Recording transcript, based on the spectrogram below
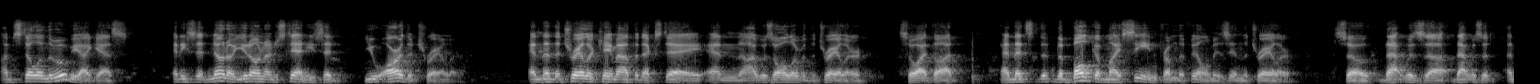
I'm still in the movie, I guess. And he said, no, no, you don't understand. He said, you are the trailer. And then the trailer came out the next day and I was all over the trailer. So I thought, and that's the, the bulk of my scene from the film is in the trailer. So that was uh, that was a, a,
